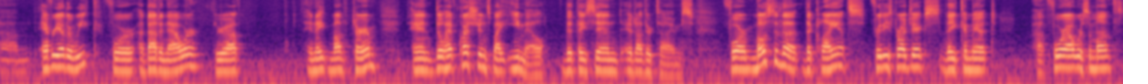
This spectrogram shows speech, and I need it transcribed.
um, every other week for about an hour throughout an eight month term. And they'll have questions by email that they send at other times. For most of the, the clients for these projects, they commit uh, four hours a month,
